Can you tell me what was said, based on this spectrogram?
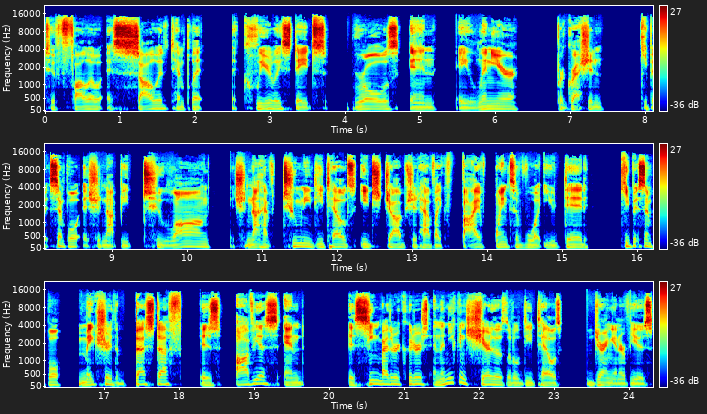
to follow a solid template that clearly states roles in a linear progression. Keep it simple. It should not be too long. It should not have too many details. Each job should have like five points of what you did. Keep it simple. Make sure the best stuff is obvious and is seen by the recruiters. And then you can share those little details during interviews,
